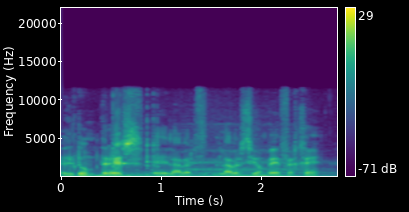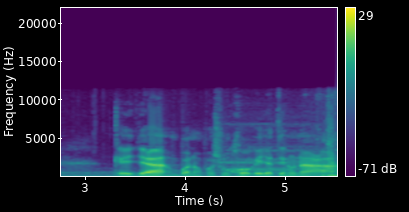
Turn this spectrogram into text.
el Doom 3, eh, la, la, versión BFG, que ya, bueno, pues un juego que ya tiene una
